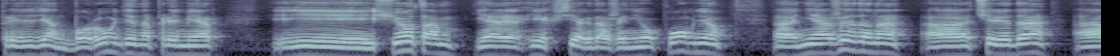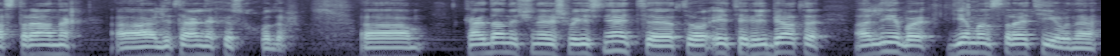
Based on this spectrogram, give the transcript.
президент Бурунди, например, и еще там, я их всех даже не упомню, неожиданно череда странных летальных исходов. Когда начинаешь выяснять, э, то эти ребята либо демонстративно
